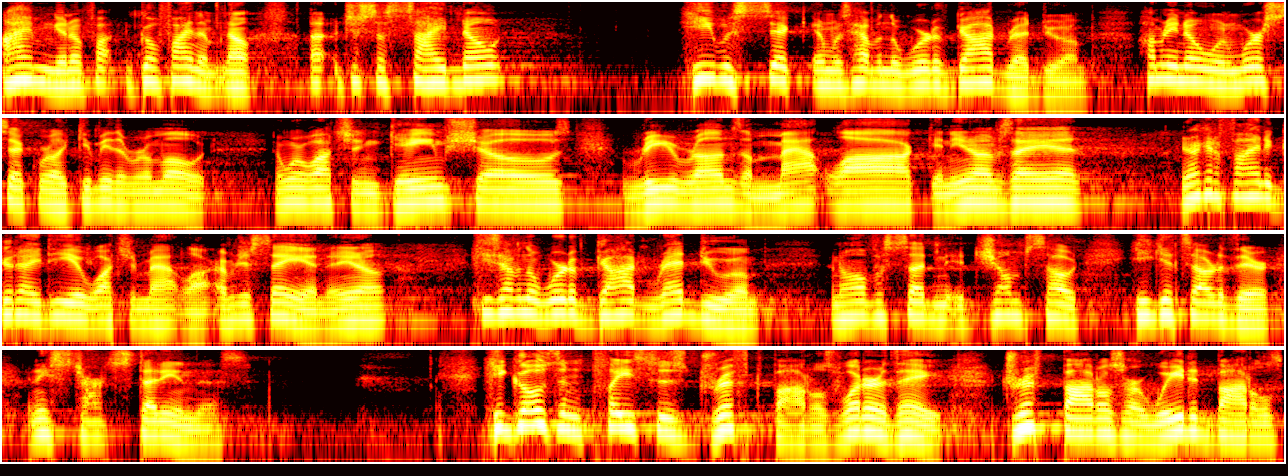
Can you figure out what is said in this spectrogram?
I'm going to fi- go find them. Now, uh, just a side note he was sick and was having the Word of God read to him. How many know when we're sick, we're like, give me the remote? And we're watching game shows, reruns of Matlock, and you know what I'm saying? You're not going to find a good idea watching Matlock. I'm just saying, you know. He's having the Word of God read to him, and all of a sudden it jumps out. He gets out of there and he starts studying this. He goes and places drift bottles. What are they? Drift bottles are weighted bottles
